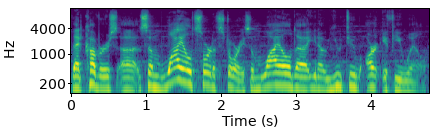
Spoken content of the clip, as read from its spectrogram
that covers uh, some wild sort of story, some wild, uh, you know, YouTube art, if you will.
